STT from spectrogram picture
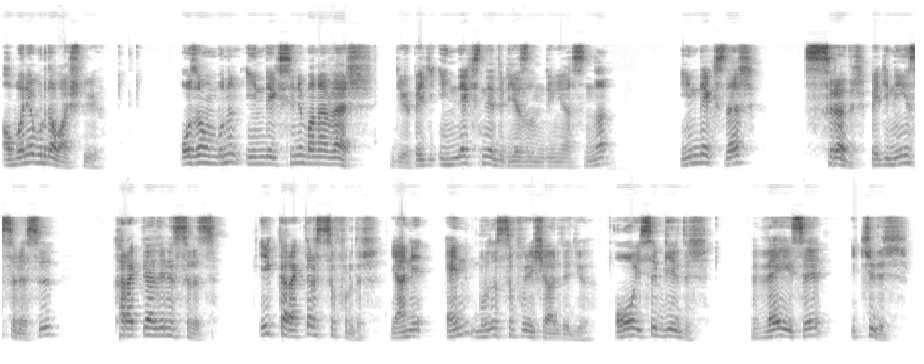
Abone burada başlıyor. O zaman bunun indeksini bana ver diyor. Peki indeks nedir yazılım dünyasında? İndeksler sıradır. Peki neyin sırası? Karakterlerin sırası. İlk karakter sıfırdır. Yani n burada sıfır işaret ediyor. O ise 1'dir. V ise 2'dir.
